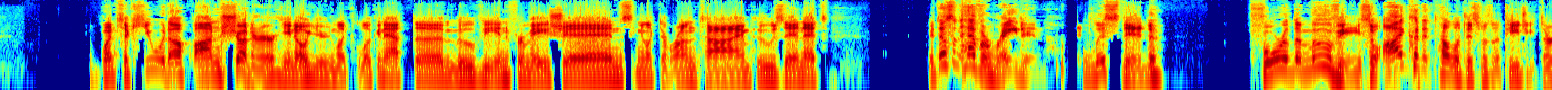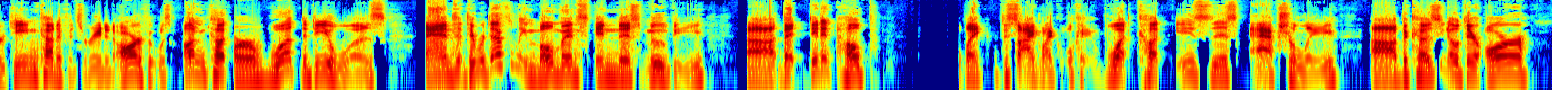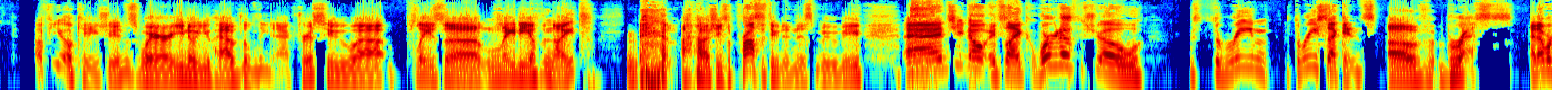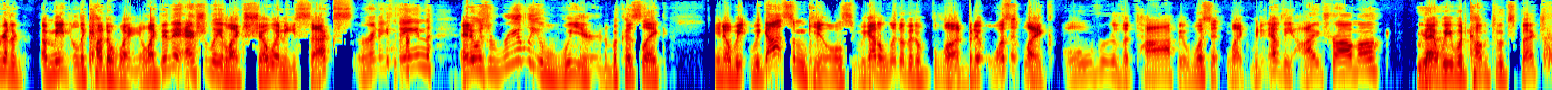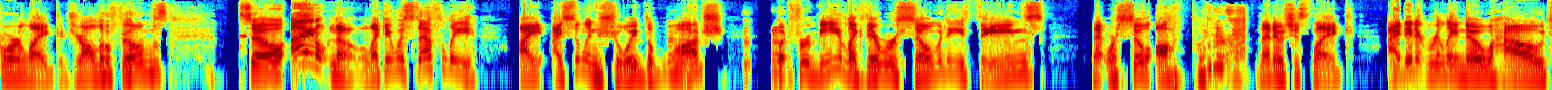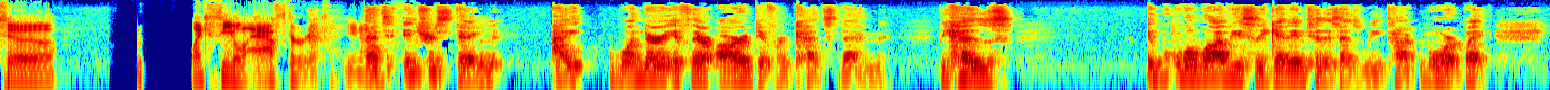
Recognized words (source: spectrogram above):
went to queue it up on Shudder. You know, you're like looking at the movie information, seeing like the runtime, who's in it. It doesn't have a rating listed for the movie. So I couldn't tell if this was a PG 13 cut, if it's rated R, if it was uncut, or what the deal was. And there were definitely moments in this movie uh, that didn't help, like, decide, like, okay, what cut is this actually? Uh, because, you know, there are a few occasions where, you know, you have the lead actress who uh, plays the lady of the night. uh, she's a prostitute in this movie, and you know it's like we're gonna show three three seconds of breasts, and then we're gonna immediately cut away. Like they didn't actually like show any sex or anything, and it was really weird because like you know we we got some kills, we got a little bit of blood, but it wasn't like over the top. It wasn't like we didn't have the eye trauma Yeah. that we would come to expect for like Giallo films. So I don't know. Like it was definitely I I still enjoyed the Mhm. watch, but for me, like there were so many things that were so off putting that it was just like I didn't really know how to like feel after it, you know. That's interesting. I wonder if there are different cuts then, because it, well, we'll obviously get into this as we talk more. But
